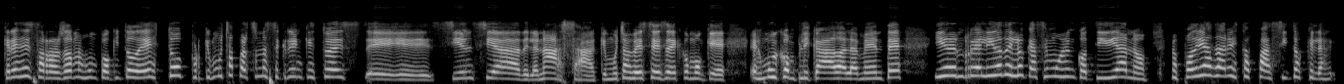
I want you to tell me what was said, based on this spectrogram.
¿Querés desarrollarnos un poquito de esto? Porque muchas personas se creen que esto es eh, ciencia de la NASA, que muchas veces es como que es muy complicado a la mente y en realidad es lo que hacemos en cotidiano. ¿Nos podrías dar estos pasitos que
